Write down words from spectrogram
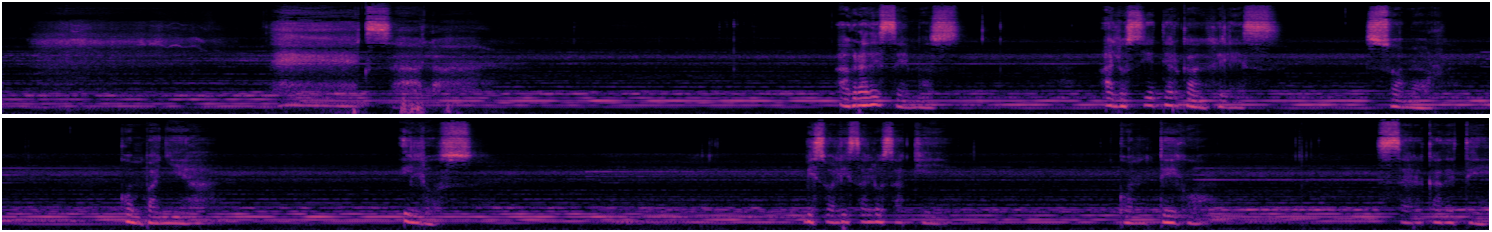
Exhala. Agradecemos a los siete arcángeles su amor, compañía y luz. Visualízalos aquí, contigo, cerca de ti.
